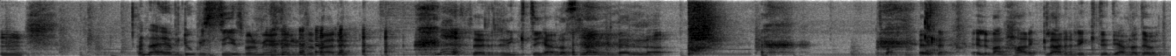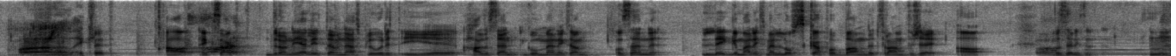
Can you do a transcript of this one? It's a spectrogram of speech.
Nej, jag förstod precis vad du menade när du sa färdigt. Så här riktig jävla slangbälla. Eller, man harklar riktigt jävla tungt. Ah, vad äckligt. Ja, exakt. Dra ner lite av näsblodet i eh, halsen, gommen liksom. Och sen lägger man liksom en loska på bandet framför sig. Ja. Och sen liksom... Mm.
